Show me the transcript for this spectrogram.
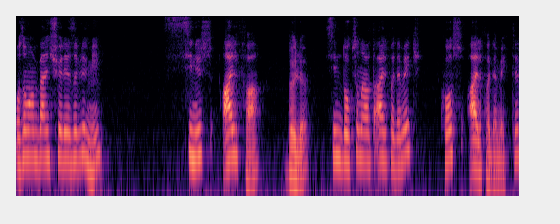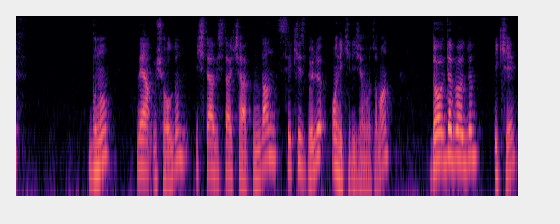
o zaman ben şöyle yazabilir miyim? Sinüs alfa bölü sin 90 artı alfa demek kos alfa demektir. Bunu ne yapmış oldum? İçler dışlar çarpımından 8 bölü 12 diyeceğim o zaman. 4'e böldüm 2.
